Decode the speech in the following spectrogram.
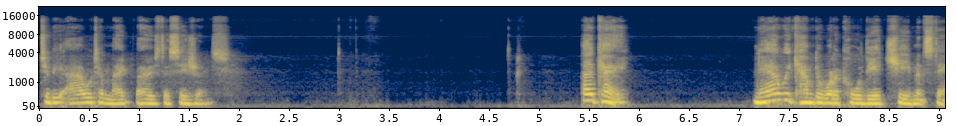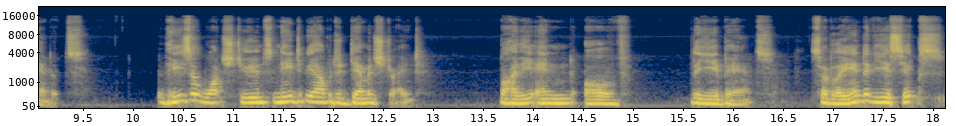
to be able to make those decisions. Okay, now we come to what are called the achievement standards. These are what students need to be able to demonstrate by the end of the year bands. So by the end of year six,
